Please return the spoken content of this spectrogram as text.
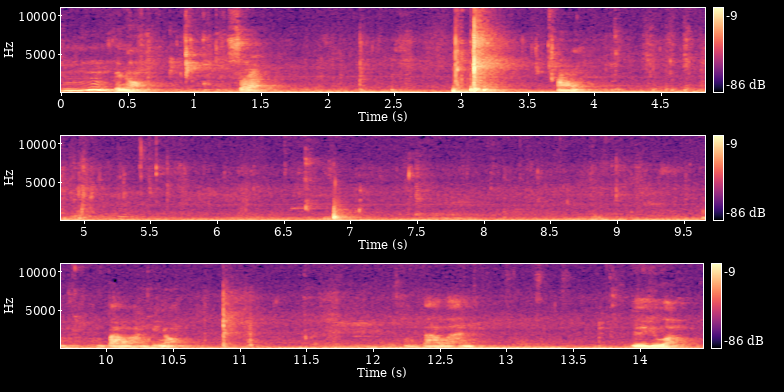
อืมพี่น้องแซ่บเอาปลาหวานพี่น้องปลาหวานเยั่วๆ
